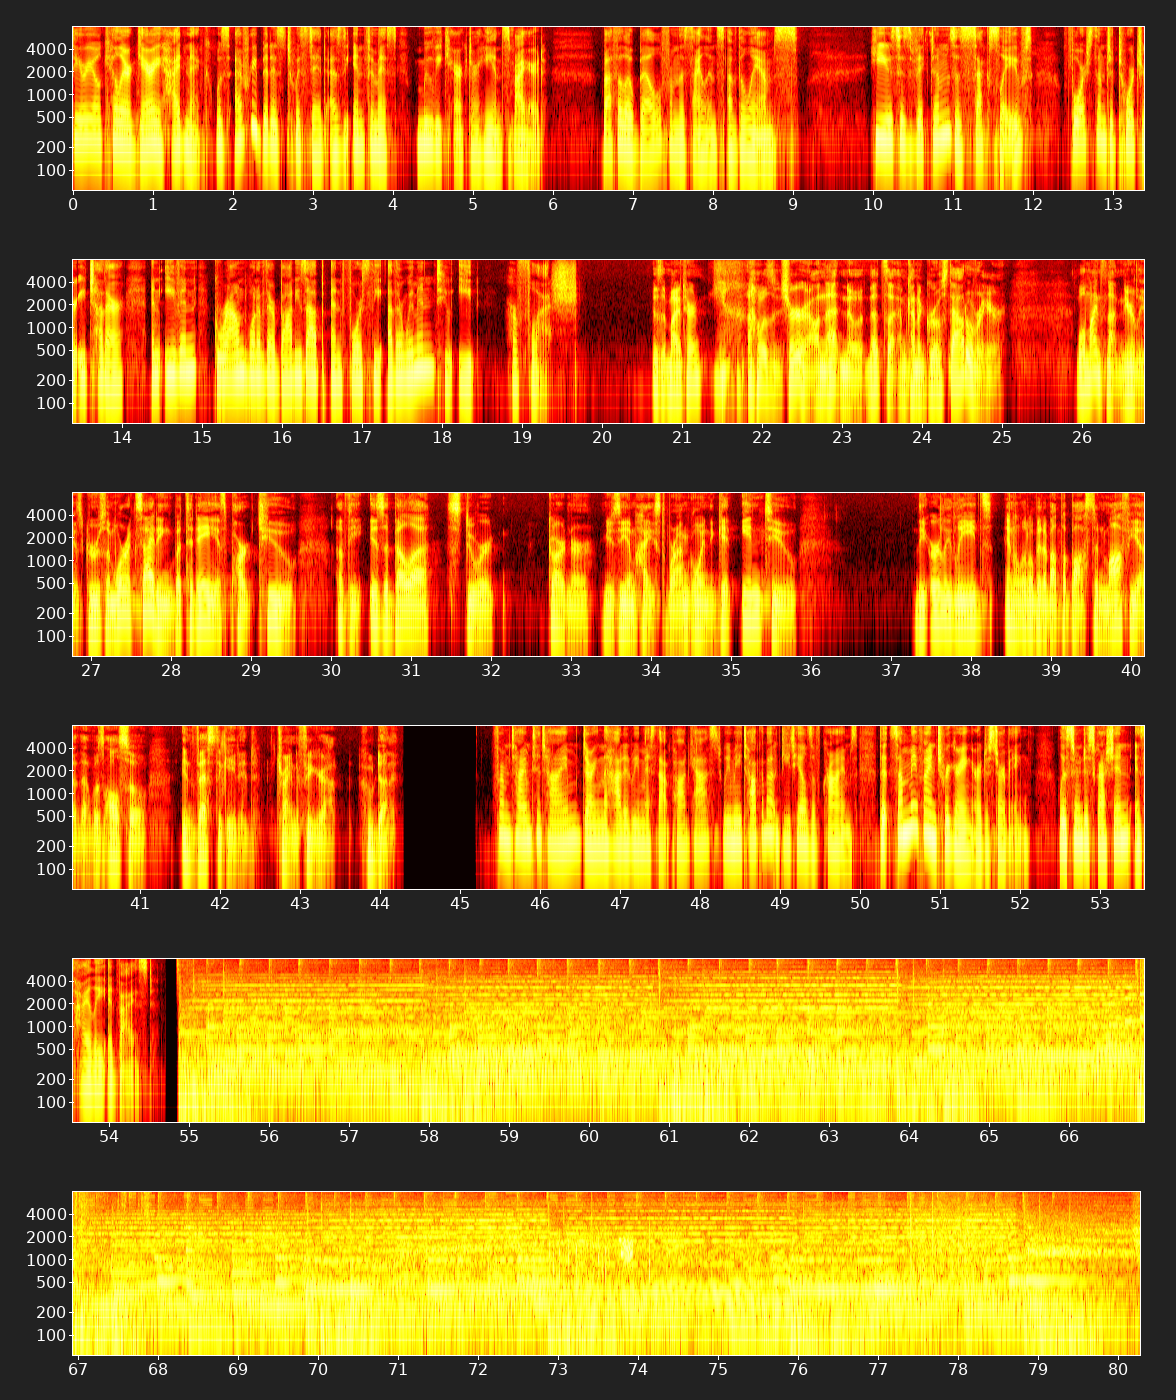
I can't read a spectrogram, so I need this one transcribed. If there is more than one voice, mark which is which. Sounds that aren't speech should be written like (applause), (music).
Speaker 1: serial killer Gary Heidnik was every bit as twisted as the infamous movie character he inspired, Buffalo Bill from The Silence of the Lambs. He used his victims as sex slaves, forced them to torture each other, and even ground one of their bodies up and forced the other women to eat her flesh.
Speaker 2: Is it my turn?
Speaker 1: Yeah. (laughs)
Speaker 2: I wasn't sure. On that note, that's uh, I'm kind of grossed out over here. Well, mine's not nearly as gruesome or exciting, but today is part two of the Isabella Stewart Gardner Museum heist, where I'm going to get into the early leads and a little bit about the Boston Mafia that was also investigated, trying to figure out who done it.
Speaker 1: From time to time during the How Did We Miss That podcast, we may talk about details of crimes that some may find triggering or disturbing. Listener discretion is highly advised.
